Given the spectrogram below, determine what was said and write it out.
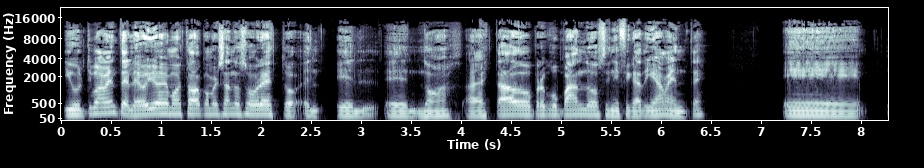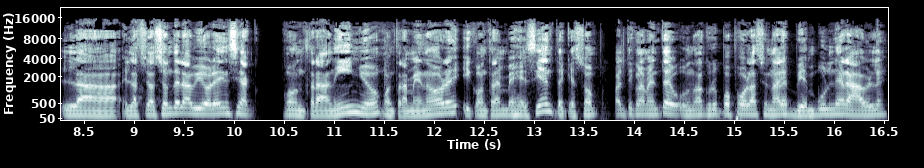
Y últimamente, Leo y yo hemos estado conversando sobre esto. El- el- eh, nos ha estado preocupando significativamente eh, la, la situación de la violencia contra niños, contra menores y contra envejecientes, que son particularmente unos grupos poblacionales bien vulnerables.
